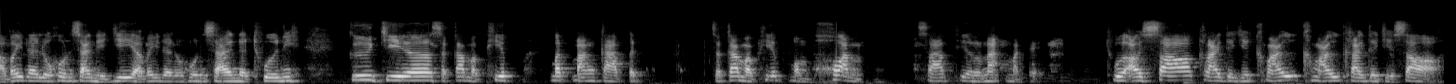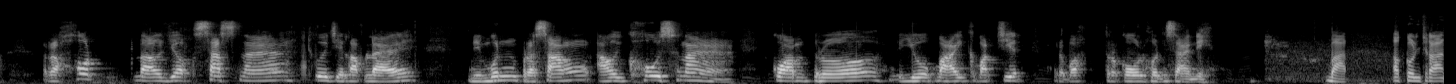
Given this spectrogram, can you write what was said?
អ្វីដែលលោកហ៊ុនសែននិយាយអ្វីដែលលោកហ៊ុនសែននៅធ្វើនេះ គឺជាសកម្មភាពបិទបាំងការពិតសកម្មភាពបំភាន់សាធារណមតិ ធ្វើឲ្យសខ្លាយទៅជាខ្មៅខ្មៅខ្លាយទៅជាសរហូតដល់យកសាសនាធ្វើជាឡប់ឡែនិមន្តប្រសង់ឲ្យឃោសនាគ្រប់គ្រងនយោបាយក្បត់ជាតិរបស់ត្រកូលហ៊ុនសែននេះ បាទអរគុណច្រើន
